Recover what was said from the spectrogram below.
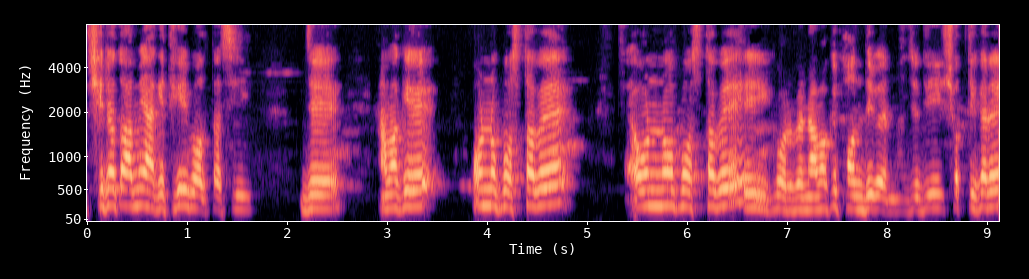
সেটা তো আমি আগে থেকেই বলতাছি যে আমাকে অন্য প্রস্তাবে অন্য প্রস্তাবে এই করবেন আমাকে ফোন দিবেন না। যদি সত্যিকারে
